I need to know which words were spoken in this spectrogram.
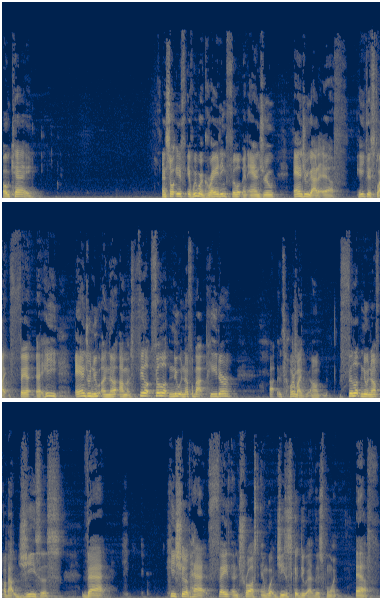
okay. And so if, if we were grading Philip and Andrew, Andrew got an F. He just like, uh, he, Andrew knew enough, I mean, Philip, Philip knew enough about Peter. Uh, what am I? Um, Philip knew enough about Jesus that he should have had faith and trust in what Jesus could do at this point. F.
